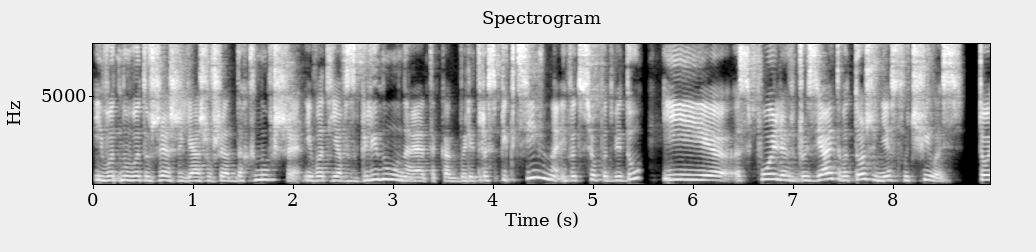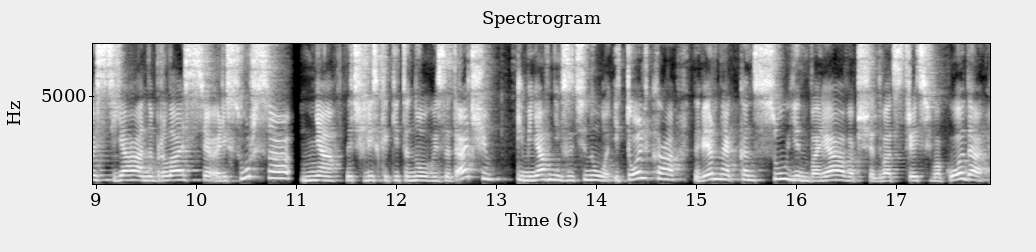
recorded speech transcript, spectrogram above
И вот, ну вот уже же, я же уже отдохнувшая. И вот я взгляну на это как бы ретроспективно, и вот все подведу. И спойлер, друзья, этого тоже не случилось. То есть я набралась ресурса, у меня начались какие-то новые задачи, и меня в них затянуло. И только, наверное, к концу января вообще 23 года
